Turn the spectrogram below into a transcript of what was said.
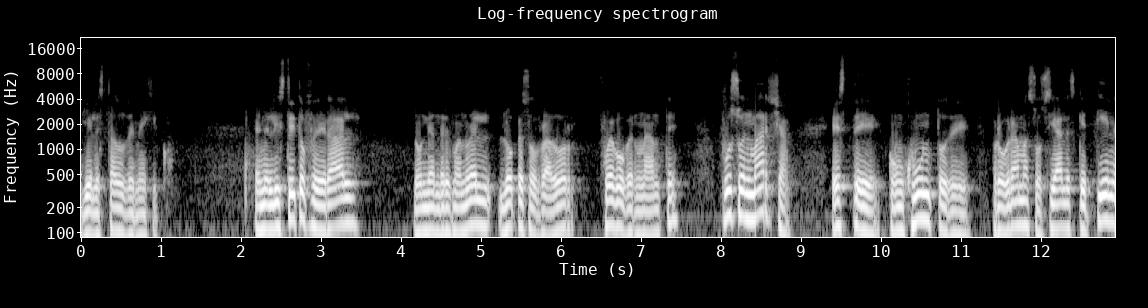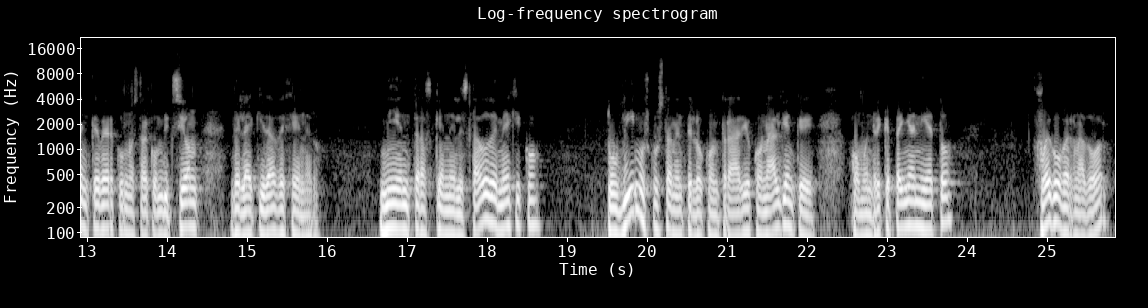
y el Estado de México. En el Distrito Federal, donde Andrés Manuel López Obrador fue gobernante, puso en marcha este conjunto de programas sociales que tienen que ver con nuestra convicción de la equidad de género. Mientras que en el Estado de México tuvimos justamente lo contrario con alguien que, como Enrique Peña Nieto, fue gobernador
